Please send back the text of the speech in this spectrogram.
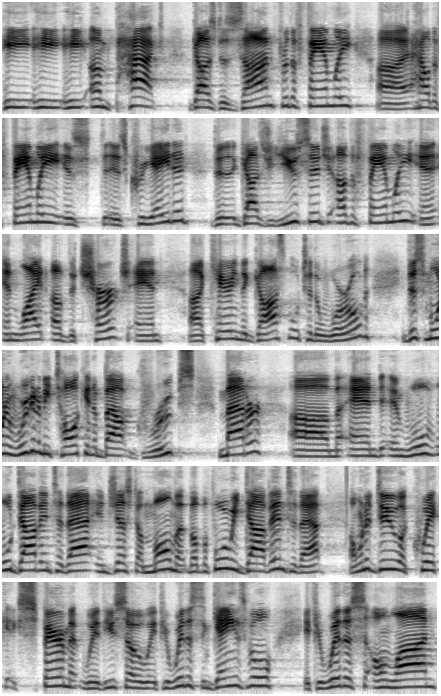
he, he, he unpacked God's design for the family, uh, how the family is, is created, the, God's usage of the family in, in light of the church and uh, carrying the gospel to the world. This morning, we're going to be talking about groups matter, um, and, and we'll, we'll dive into that in just a moment. But before we dive into that, I want to do a quick experiment with you. So, if you're with us in Gainesville, if you're with us online,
